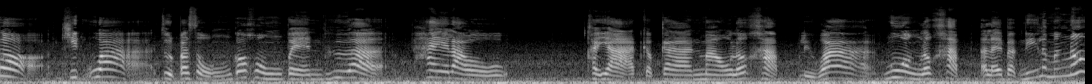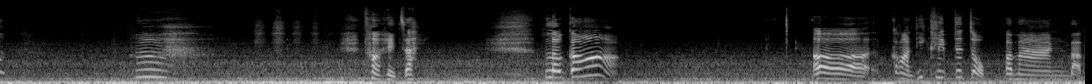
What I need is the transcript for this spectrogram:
ก็คิดว่าจุดประสงค์ก็คงเป็นเพื่อให้เราขยาดกับการเมาแล้วขับ หรือว่าง่วงแล้วขับอะไรแบบนี้ละมั้งเนาะถอนหายใจ แล้วก็ เอ่อ ก่อนที่คลิปจะจบประมาณแบบ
